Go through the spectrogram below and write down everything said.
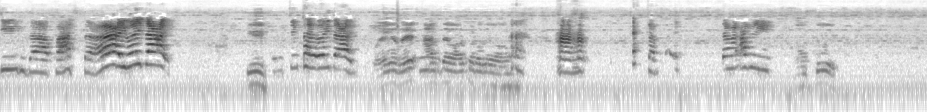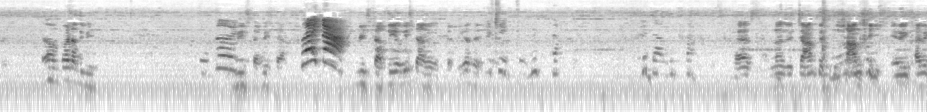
তিনটা পাঁচটা এই ওই যাই কি তিনটা ওই যাই হয়ে গেছে আর দেও আর কটা দেও হ্যাঁ হ্যাঁ একটা তাহলে আমি তুই কয়টা দিবি বিশটা বিশটা বিশটা তুই বিশটা আমি বিশটা ঠিক আছে আপনার যে জানতেন কি শান্তি খালি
